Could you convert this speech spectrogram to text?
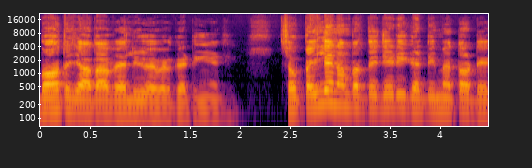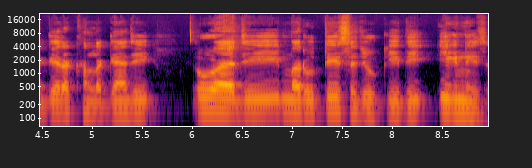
ਬਹੁਤ ਜ਼ਿਆਦਾ ਵੈਲਿਊਏਬਲ ਗੱਡੀਆਂ ਜੀ। ਸੋ ਪਹਿਲੇ ਨੰਬਰ ਤੇ ਜਿਹੜੀ ਗੱਡੀ ਮੈਂ ਤੁਹਾਡੇ ਅੱਗੇ ਰੱਖਣ ਲੱਗਿਆ ਜੀ ਉਹ ਹੈ ਜੀ ਮਰੂਤੀ ਸੁਜ਼ੂਕੀ ਦੀ ਇਗਨਿਸ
